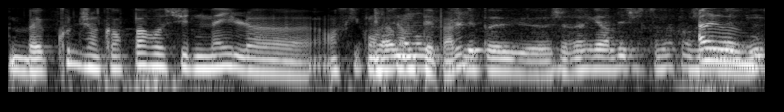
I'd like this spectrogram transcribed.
Bah écoute, j'ai encore pas reçu de mail euh, en ce qui moi concerne PayPal. Je l'ai pas eu. euh, J'avais regardé justement quand j'ai Ah, euh, news,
